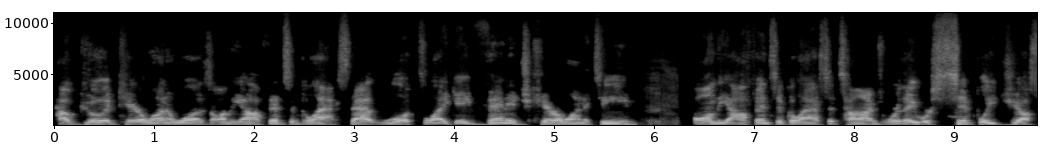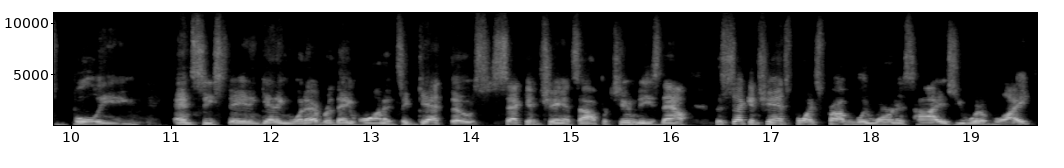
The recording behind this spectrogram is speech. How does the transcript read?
how good Carolina was on the offensive glass. That looked like a vintage Carolina team on the offensive glass at times where they were simply just bullying NC State and getting whatever they wanted to get those second chance opportunities. Now, the second chance points probably weren't as high as you would have liked,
